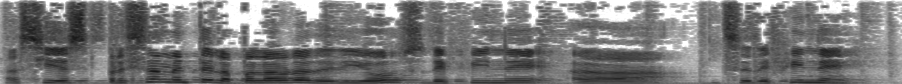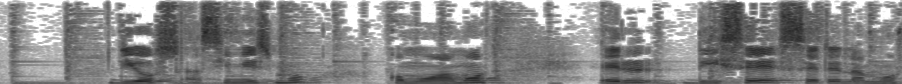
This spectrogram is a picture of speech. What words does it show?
Así es, precisamente la palabra de Dios define, uh, se define Dios a sí mismo como amor. Él dice ser el amor.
